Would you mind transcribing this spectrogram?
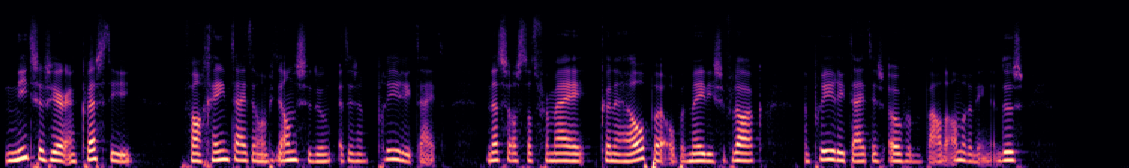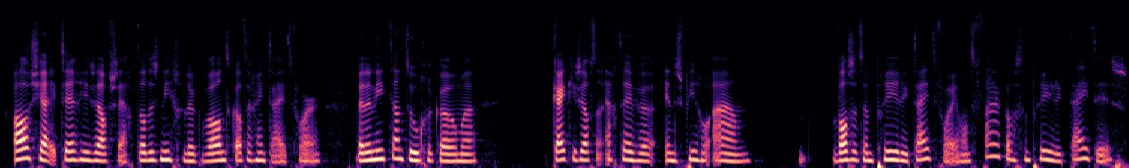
niet zozeer een kwestie van geen tijd om iets anders te doen. Het is een prioriteit. Net zoals dat voor mij kunnen helpen op het medische vlak een prioriteit is over bepaalde andere dingen. Dus als jij tegen jezelf zegt dat is niet gelukt, want ik had er geen tijd voor, ben er niet aan toegekomen, kijk jezelf dan echt even in de spiegel aan. Was het een prioriteit voor je? Want vaak als het een prioriteit is,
